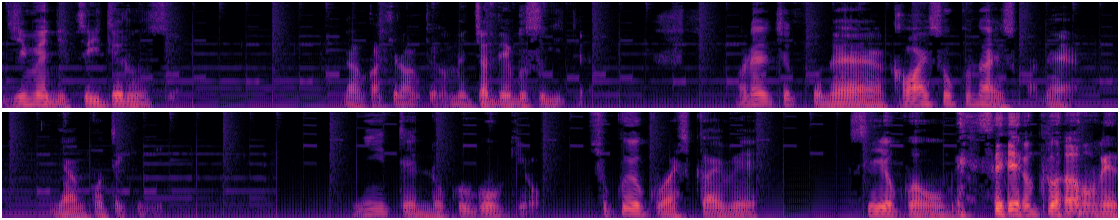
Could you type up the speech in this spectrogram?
地面についてるんすよ。なんか知らんけど、めっちゃデブすぎて。あれちょっとね、かわいそくないですかね。にゃんこ的に。2.65キロ。食欲は控えめ。性欲は多め。性欲は多め。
